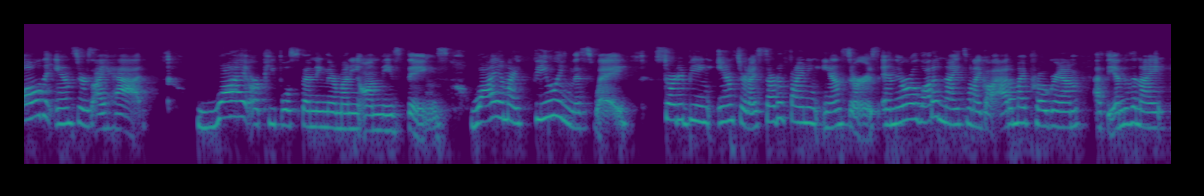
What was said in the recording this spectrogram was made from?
all the answers I had why are people spending their money on these things? Why am I feeling this way? Started being answered. I started finding answers. And there were a lot of nights when I got out of my program at the end of the night,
